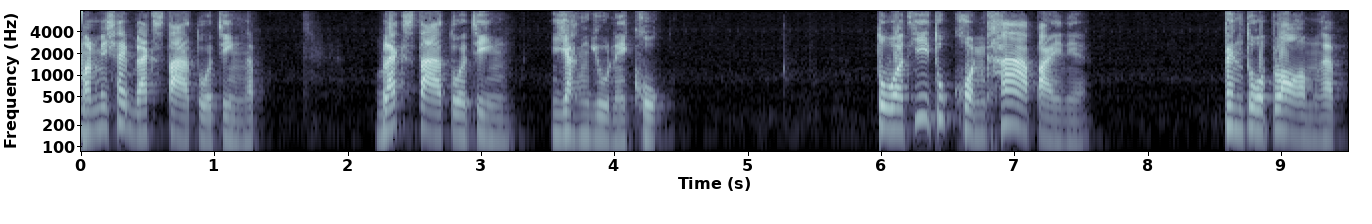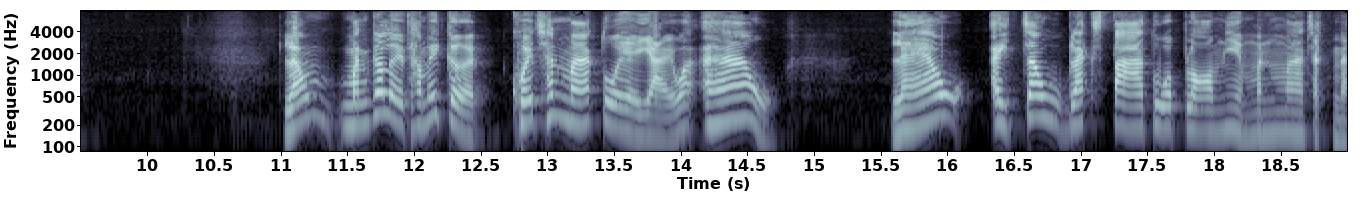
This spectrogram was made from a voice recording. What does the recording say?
มันไม่ใช่แบล็กสตาร์ตัวจริงครับแบล็กสตาร์ตัวจริงยังอยู่ในคุก ตัวที่ทุกคนฆ่าไปเนี่ย เป็นตัวปลอมครับ แล้วมันก็เลยทำให้เกิด question mark ตัวใหญ่ ๆ ว่า อ้าว แล้ว ไอ้เจ้า Black Star ตัวปลอมเนี่ยมันมาจากไหน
